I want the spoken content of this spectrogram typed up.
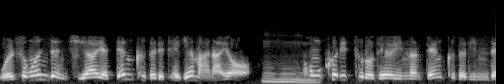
월성원전 지하에 탱크들이 되게 많아요. 음흠. 콘크리트로 되어 있는 탱크들인데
